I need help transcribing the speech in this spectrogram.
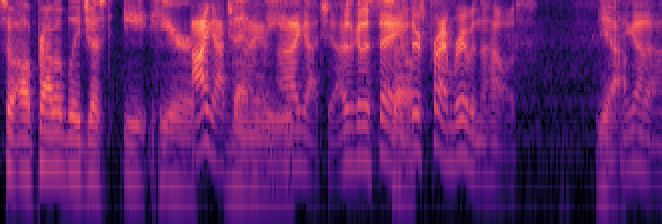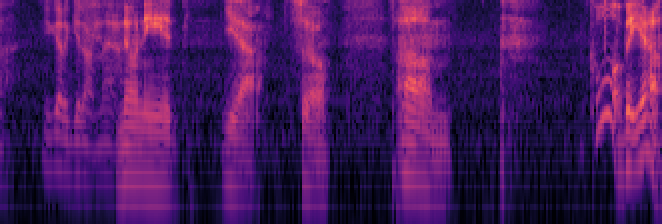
So I'll probably just eat here. I got you. Then I, leave. I got you. I was gonna say if there's prime rib in the house, yeah. you gotta you gotta get on that. No need. Yeah. So, um, Cool. but yeah,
